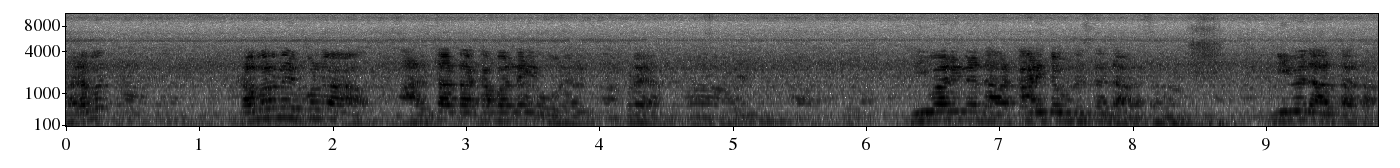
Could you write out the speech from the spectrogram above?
બરાબર? ખબર નહીં પણ હાલતા હતા ખબર નહીં. હોય આપણે અ, દિવાળીના દાળ કાળી ચૌદસના દાળ નિવેદ હાલતા હતા.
